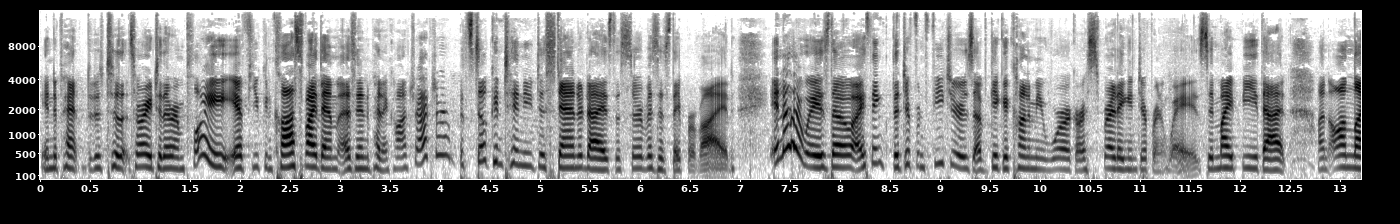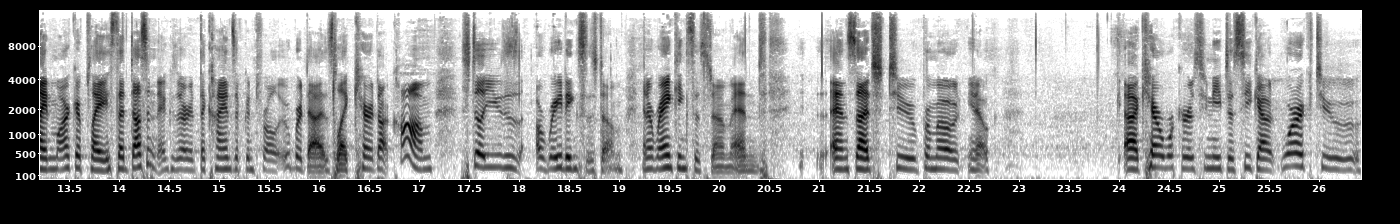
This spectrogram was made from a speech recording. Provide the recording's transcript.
independent, to, sorry, to their employee if you can classify them as an independent contractor, but still continue to standardize the services they provide. In other ways, though, I think the different features of gig economy work are spreading in different ways. It might be that an online marketplace that doesn't exert the kinds of control Uber does, like Care.com, still uses a rating system and a ranking system and and such to promote, you know. Uh, care workers who need to seek out work to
